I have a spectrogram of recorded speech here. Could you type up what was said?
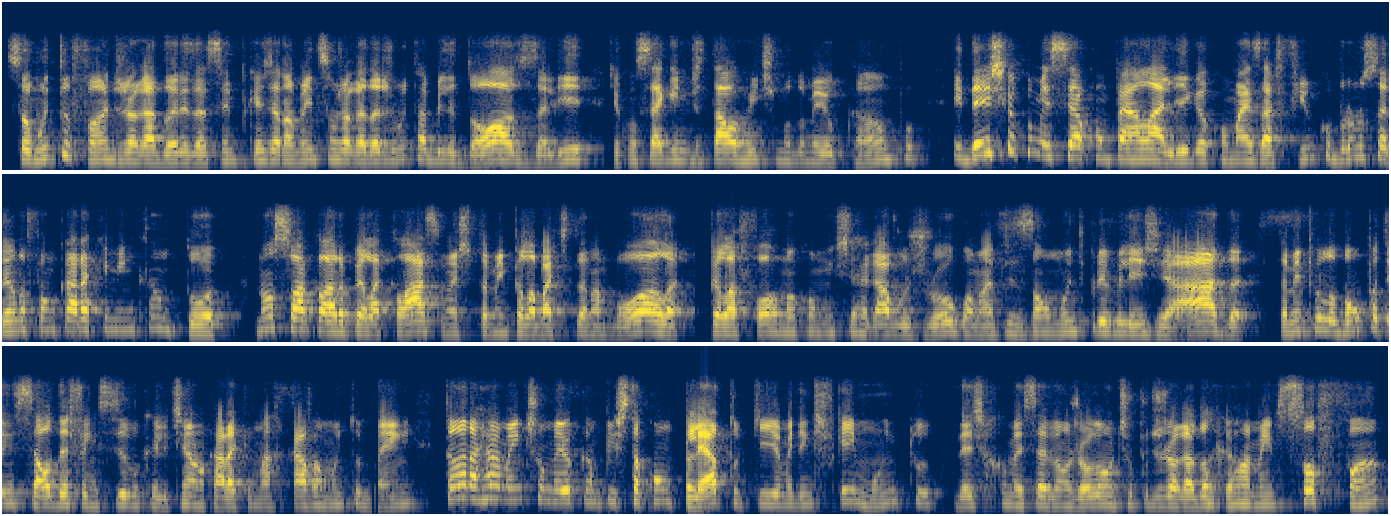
sou muito fã de jogadores assim, porque geralmente são jogadores muito habilidosos ali, que conseguem ditar o ritmo do meio campo. E desde que eu comecei a acompanhar a Liga com mais afinco, o Bruno Soriano foi um cara que me encantou. Não só, claro, pela classe, mas também pela batida na bola, pela forma como enxergava o jogo, uma visão muito privilegiada temporada, também pelo bom potencial defensivo que ele tinha, um cara que marcava muito bem. Então era realmente um meio-campista completo que eu me identifiquei muito desde que comecei a ver um jogo. É um tipo de jogador que eu realmente sou fã.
